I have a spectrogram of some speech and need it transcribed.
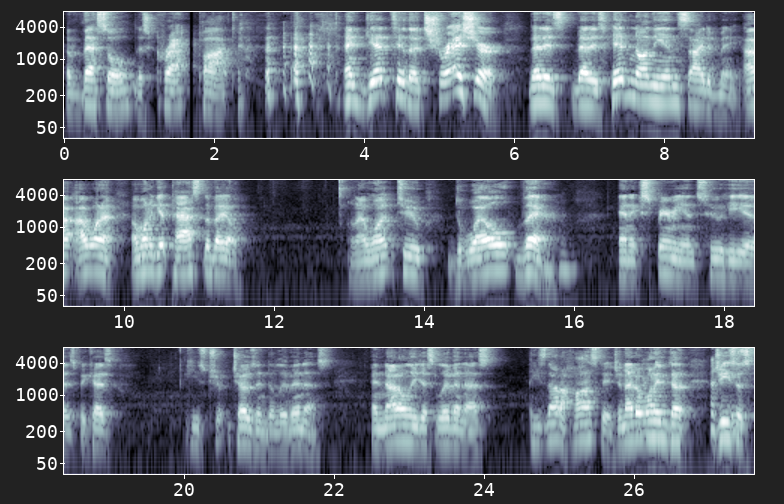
vessel, this crack pot, and get to the treasure that is that is hidden on the inside of me. I want to I want to get past the veil, and I want to dwell there and experience who He is because He's cho- chosen to live in us, and not only just live in us. He's not a hostage, and I don't want him to Jesus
